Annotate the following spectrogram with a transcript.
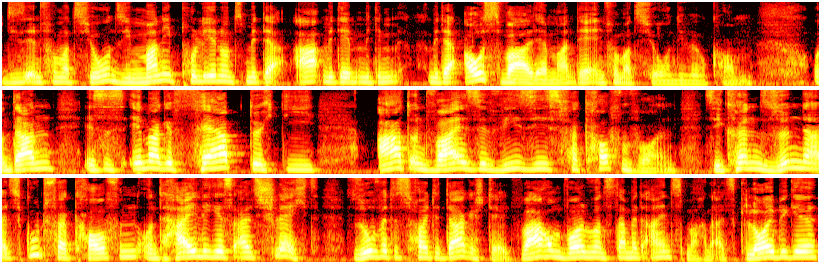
diese Information? Sie manipulieren uns mit der, Art, mit dem, mit dem, mit der Auswahl der, der Informationen, die wir bekommen. Und dann ist es immer gefärbt durch die Art und Weise, wie sie es verkaufen wollen. Sie können Sünde als gut verkaufen und Heiliges als schlecht. So wird es heute dargestellt. Warum wollen wir uns damit eins machen? Als Gläubige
